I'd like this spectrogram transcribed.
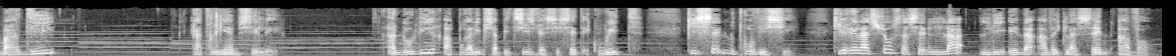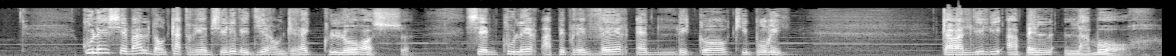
Mardi, quatrième scellé. À nous lire Apocalypse chapitre 6, verset 7 et 8, qui scène nous trouve ici, qui relation sa scène là, liena avec la scène avant. Couleur séval dans quatrième scellé veut dire en grec chloros. C'est une couleur à peu près vert, un décor qui pourrit. Cavalier li appelle la mort.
